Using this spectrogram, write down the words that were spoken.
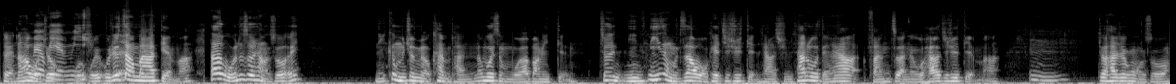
对，然后我就我我就这样帮他点嘛。但是我那时候想说，哎，你根本就没有看盘，那为什么我要帮你点？就是你你怎么知道我可以继续点下去？他如果等一下反转了，我还要继续点吗？嗯，就他就跟我说，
